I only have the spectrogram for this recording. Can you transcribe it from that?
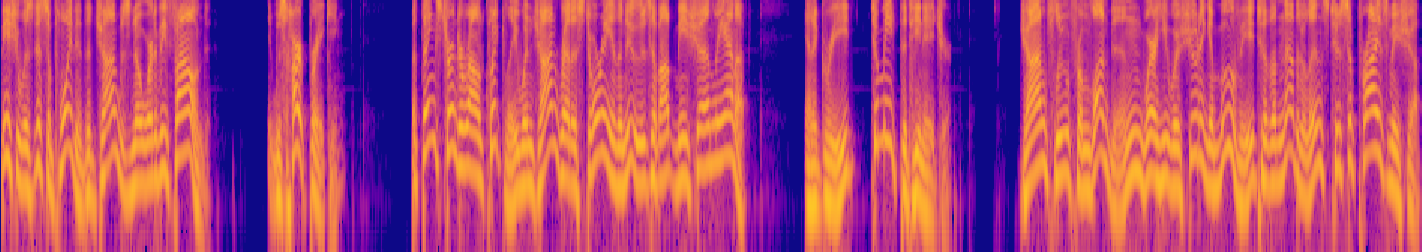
Misha was disappointed that John was nowhere to be found. It was heartbreaking. But things turned around quickly when John read a story in the news about Misha and Liana and agreed to meet the teenager. John flew from London, where he was shooting a movie, to the Netherlands to surprise Misha.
